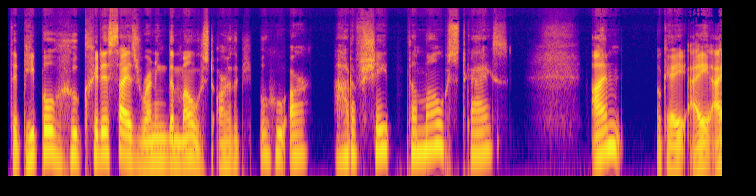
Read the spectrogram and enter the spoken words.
The people who criticize running the most are the people who are out of shape the most, guys. I'm okay. I, I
